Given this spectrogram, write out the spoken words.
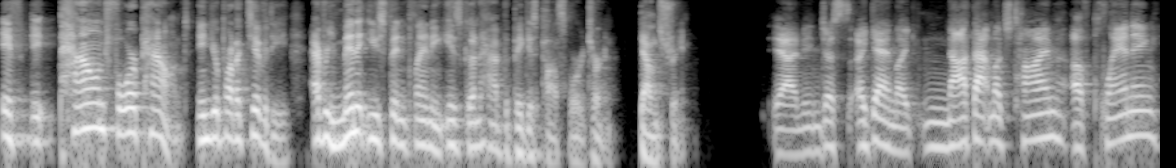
If it pound for pound in your productivity, every minute you spend planning is going to have the biggest possible return downstream. Yeah, I mean, just again, like not that much time of planning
